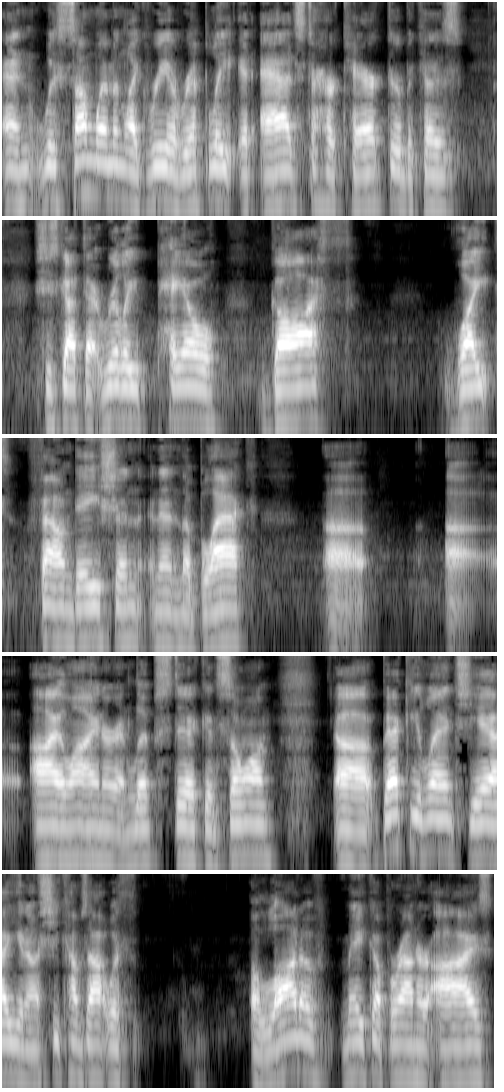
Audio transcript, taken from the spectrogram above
And with some women like Rhea Ripley, it adds to her character because she's got that really pale, goth, white foundation and then the black uh, uh, eyeliner and lipstick and so on. Uh, Becky Lynch, yeah, you know, she comes out with a lot of makeup around her eyes.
